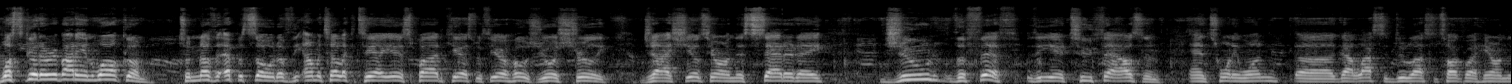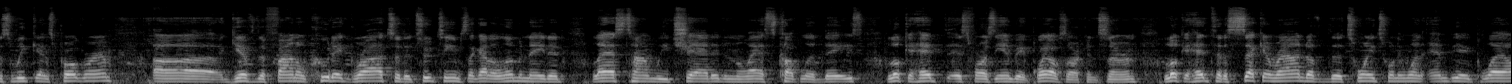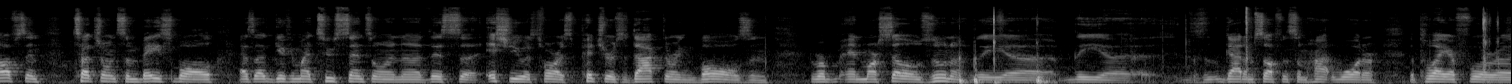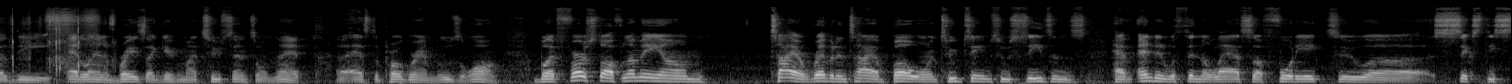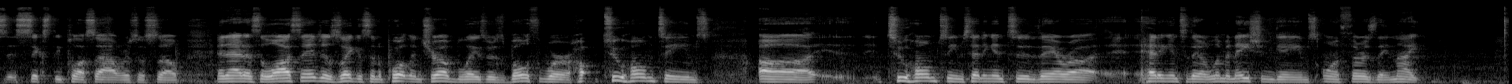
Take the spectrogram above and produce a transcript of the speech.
What's good, everybody, and welcome to another episode of the Amatelic TIS podcast with your host, yours truly, Jai Shields, here on this Saturday, June the 5th, the year 2021. Uh, got lots to do, lots to talk about here on this weekend's program. Uh, give the final coup de grace to the two teams that got eliminated last time we chatted in the last couple of days. Look ahead as far as the NBA playoffs are concerned. Look ahead to the second round of the 2021 NBA playoffs and touch on some baseball as I give you my two cents on uh, this uh, issue as far as pitchers doctoring balls and and Marcell Ozuna, the uh, the uh, got himself in some hot water. The player for uh, the Atlanta Braves. I give you my two cents on that uh, as the program moves along. But first off, let me um, tie a ribbon and tie a bow on two teams whose seasons have ended within the last uh, 48 to uh, 60, 60 plus hours or so. And that is the Los Angeles Lakers and the Portland Trail Blazers. Both were ho- two home teams uh, two home teams heading into their uh, heading into their elimination games on Thursday night,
